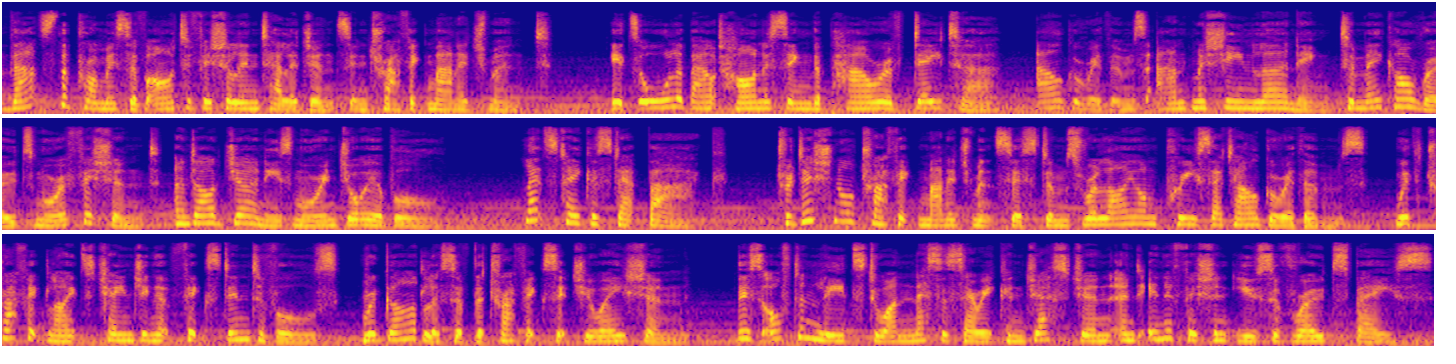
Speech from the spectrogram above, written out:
That's the promise of artificial intelligence in traffic management. It's all about harnessing the power of data, algorithms and machine learning to make our roads more efficient and our journeys more enjoyable. Let's take a step back. Traditional traffic management systems rely on preset algorithms, with traffic lights changing at fixed intervals, regardless of the traffic situation. This often leads to unnecessary congestion and inefficient use of road space.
